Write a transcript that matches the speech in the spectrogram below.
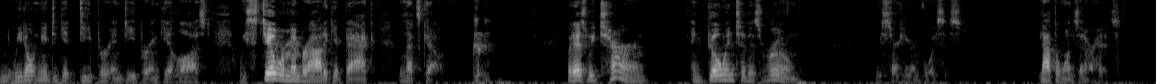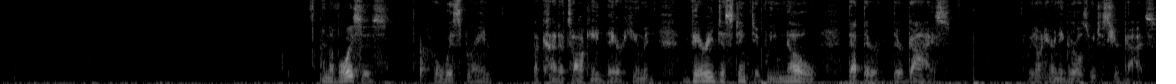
we don't need to get deeper and deeper and get lost. We still remember how to get back. Let's go. but as we turn and go into this room, we start hearing voices. Not the ones in our heads. And the voices are whispering, but kind of talking. They are human, very distinctive. We know that they're they're guys. We don't hear any girls, we just hear guys.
